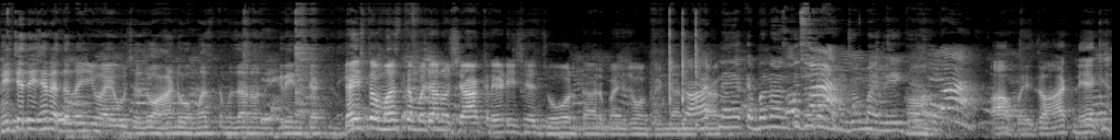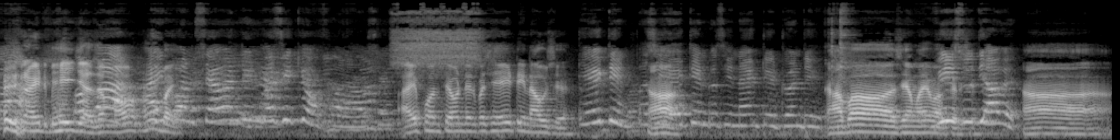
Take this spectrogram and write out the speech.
નીચેથી છે ને દનૈયું આવ્યું છે જો હાંડવો મસ્ત મજાનો ગ્રીન ચટણી કઈશ તો મસ્ત મજાનો શાક રેડી છે જોરદાર ભાઈ જો ભીંડાનું શાક. ને એક એકે કીધું તો જમાઈ વહી ગયો. હા. ભાઈ જો 8 ને એક રાઈટ બેહી ગયા જમવા. હો. ભાઈ. આઈફોન 17 પછી કયો ફોન આવશે? આઈફોન સેવન્ટીન પછી એટીન આવશે. 18 પછી હા. 18 પછી 19 20 હા બસ એમ આવ્યા 20 સુધી આવે. હા.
